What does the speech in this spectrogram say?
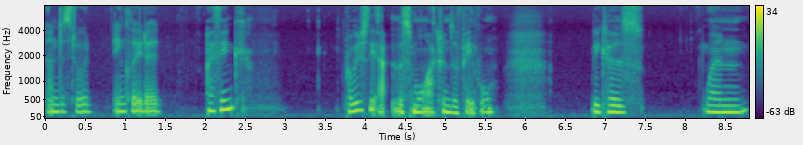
understood, included? I think probably just the the small actions of people, because when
